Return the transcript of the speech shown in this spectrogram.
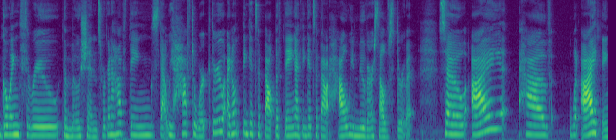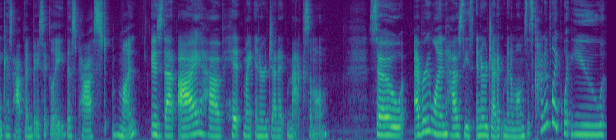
going through the motions. We're going to have things that we have to work through. I don't think it's about the thing, I think it's about how we move ourselves through it. So I have what I think has happened basically this past month is that I have hit my energetic maximum. So everyone has these energetic minimums. It's kind of like what you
